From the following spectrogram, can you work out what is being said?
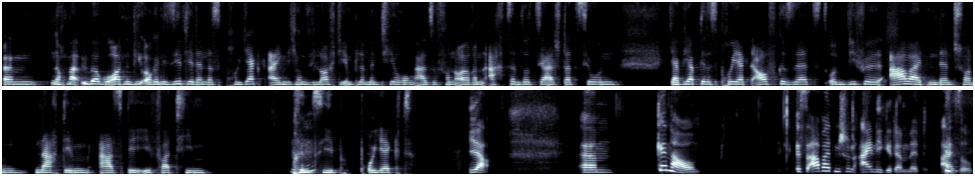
Ähm, nochmal übergeordnet, wie organisiert ihr denn das Projekt eigentlich und wie läuft die Implementierung? Also von euren 18 Sozialstationen, ja, wie habt ihr das Projekt aufgesetzt und wie viel arbeiten denn schon nach dem ASB-EFA-Team-Prinzip, mhm. Projekt? Ja, ähm, genau es arbeiten schon einige damit. Also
